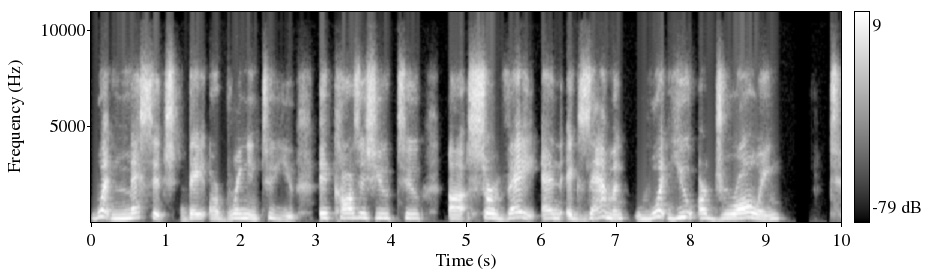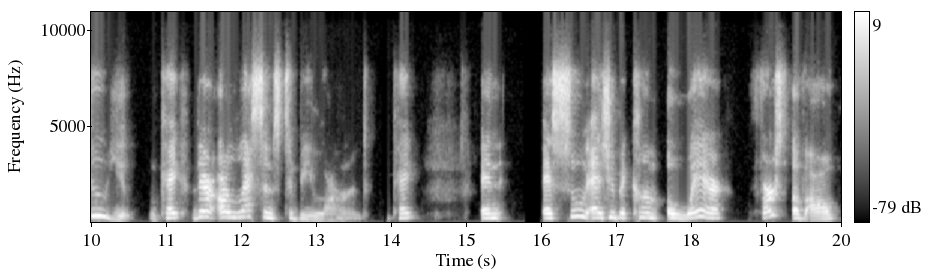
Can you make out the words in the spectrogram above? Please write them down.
what message they are bringing to you. It causes you to uh, survey and examine what you are drawing to you. Okay. There are lessons to be learned. Okay. And as soon as you become aware, first of all,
